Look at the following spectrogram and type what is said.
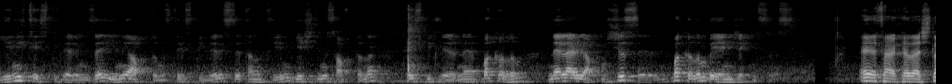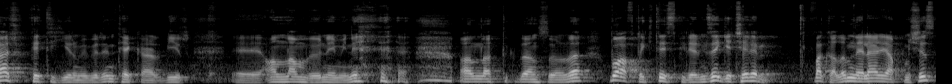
yeni tespihlerimize, yeni yaptığımız tespihleri size tanıtayım. Geçtiğimiz haftanın tespihlerine bakalım neler yapmışız. E, bakalım beğenecek misiniz? Evet arkadaşlar Fetih 21'in tekrar bir e, anlam ve önemini anlattıktan sonra bu haftaki tespihlerimize geçelim. Bakalım neler yapmışız.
